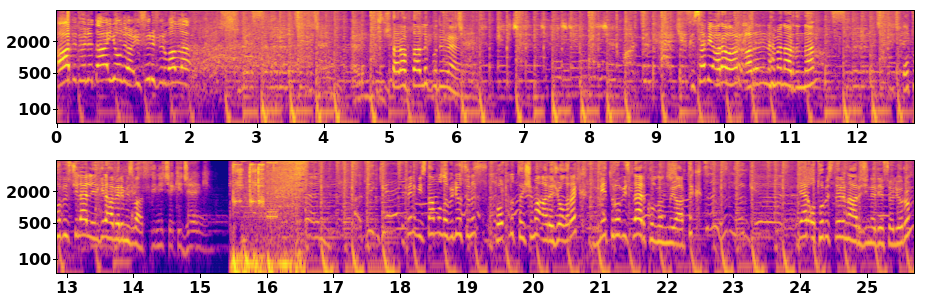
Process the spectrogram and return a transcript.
Abi böyle daha iyi oluyor. Üfür üfür valla. Taraftarlık bu değil mi? Kısa bir ara var. Aranın hemen ardından otobüsçülerle ilgili haberimiz var. Efendim İstanbul'da biliyorsunuz toplu taşıma aracı olarak metrobüsler kullanılıyor artık. Diğer otobüslerin haricinde diye söylüyorum.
